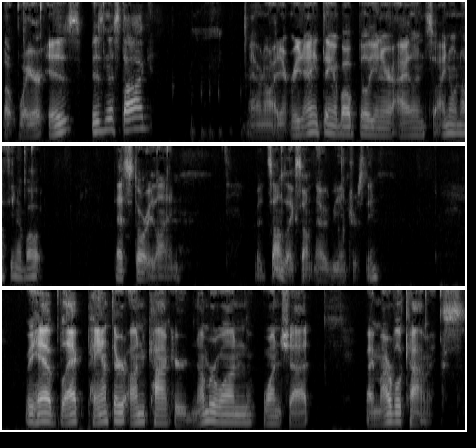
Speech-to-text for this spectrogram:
But where is Business Dog? I don't know. I didn't read anything about Billionaire Island, so I know nothing about that storyline. But it sounds like something that would be interesting. We have Black Panther Unconquered, number one one shot by Marvel Comics.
